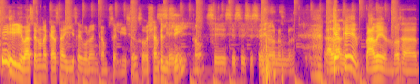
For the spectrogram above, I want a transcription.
Sí, y va a ser una casa ahí seguro en Campos Elíseos o Champs-Élysées, ¿no? Sí, sí, sí, sí, sí, no, no, no. Creo que, a ver, o sea,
